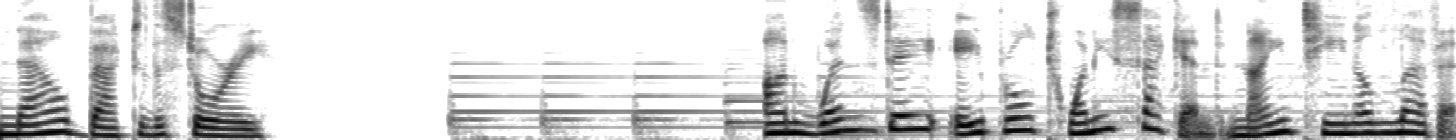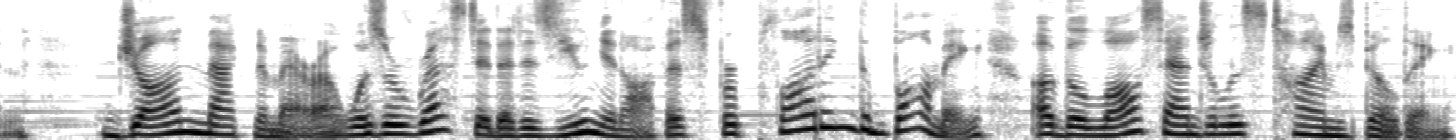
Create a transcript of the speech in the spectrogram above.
Now back to the story. On Wednesday, April 22, 1911, John McNamara was arrested at his union office for plotting the bombing of the Los Angeles Times building.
